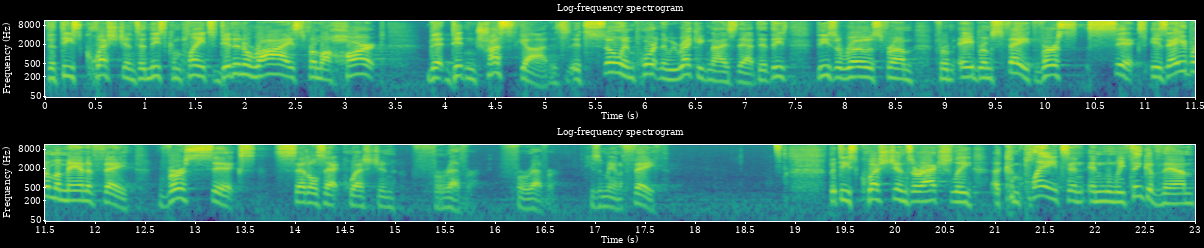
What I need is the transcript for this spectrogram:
that these questions and these complaints didn't arise from a heart that didn't trust God. It's, it's so important that we recognize that, that these, these arose from, from Abram's faith. Verse 6 Is Abram a man of faith? Verse 6 settles that question forever. Forever. He's a man of faith. But these questions are actually uh, complaints, and, and when we think of them,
